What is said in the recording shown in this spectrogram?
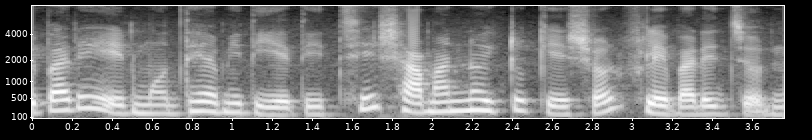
এবারে এর মধ্যে আমি দিয়ে দিচ্ছি সামান্য একটু কেশর ফ্লেভারের জন্য।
